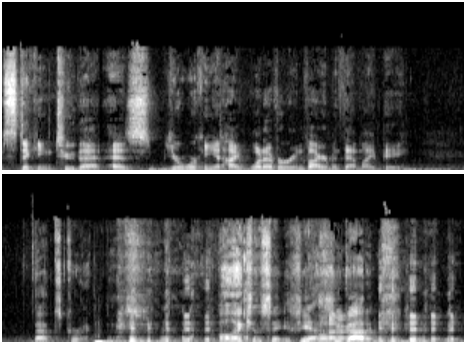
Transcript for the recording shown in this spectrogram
sticking to that as you're working at height, whatever environment that might be. That's correct. That's all I can say is yes, you got it.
